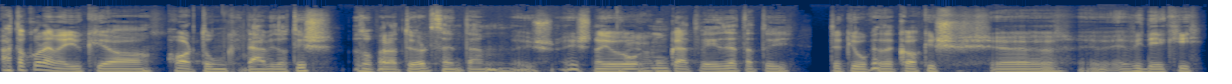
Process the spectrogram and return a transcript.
hát akkor emeljük ki a Hartung Dávidot is, az operatőrt, szerintem ő is, és nagyon jó munkát végzett, tehát hogy tök jók ezek a kis ö, vidéki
